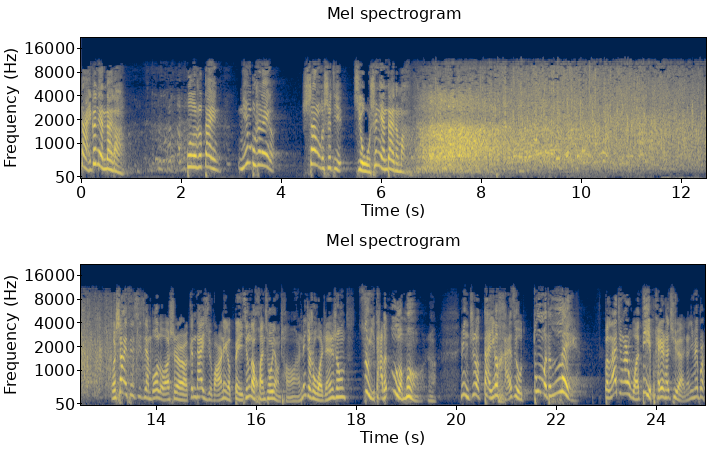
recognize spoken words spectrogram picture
哪个年代的？菠萝说：“大爷，您不是那个上个世纪九十年代的吗？” 我上一次去见菠萝是跟他一起玩那个北京的环球影城，那就是我人生最大的噩梦，是吧？因为你知道带一个孩子有多么的累，本来就应该是我弟陪着他去，因为不是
